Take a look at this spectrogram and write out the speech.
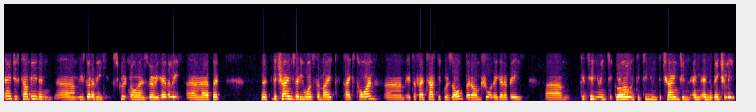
Andrew's come in and um, he's going to be scrutinised very heavily. Uh, but the, the change that he wants to make takes time. Um, it's a fantastic result, but I'm sure they're going to be um, continuing to grow and continuing to change and, and, and eventually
